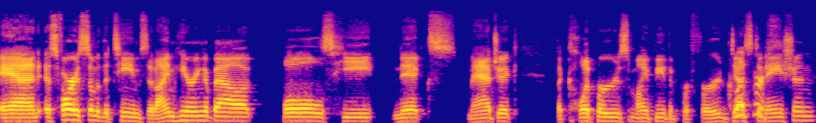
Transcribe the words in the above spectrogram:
And as far as some of the teams that I'm hearing about, Bulls, Heat, Knicks, Magic, the Clippers might be the preferred Clippers. destination.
